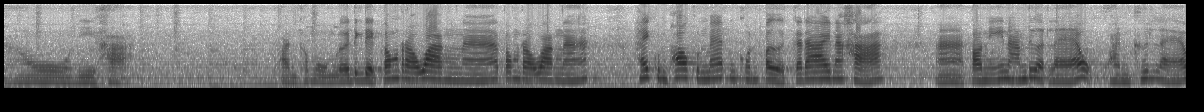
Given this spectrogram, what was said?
เอานี่ค่ะ ควันขโมงเลยเด็กๆ ต้องระวังนะ ต้องระวังนะ ให้คุณพ่อคุณแม่เป็นคนเปิดก็ได้นะคะอ่าตอนนี้น้ำเดือดแล้ว ควันขึ้นแล้ว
